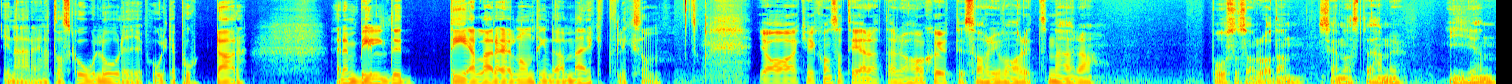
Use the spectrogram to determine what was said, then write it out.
i närheten av skolor, i olika portar. Är det en bild du delar eller någonting du har märkt? Liksom? Ja, jag kan ju konstatera att där det har skjutits har det ju varit nära bostadsområden. Senast det här nu i en,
